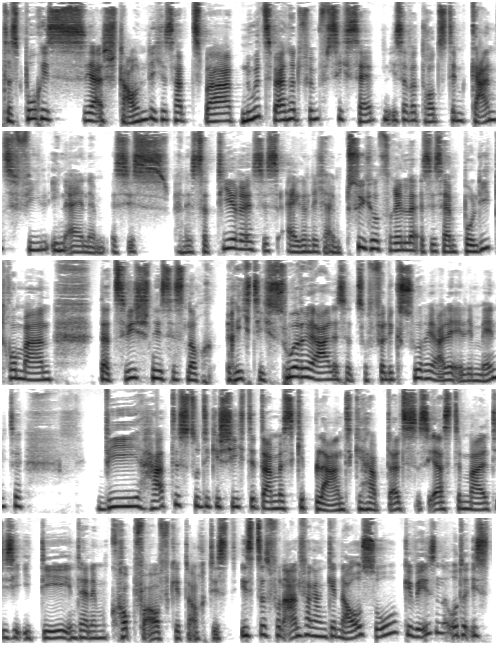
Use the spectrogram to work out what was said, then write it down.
Das Buch ist sehr erstaunlich. Es hat zwar nur 250 Seiten, ist aber trotzdem ganz viel in einem. Es ist eine Satire, es ist eigentlich ein Psychothriller, es ist ein Politroman. Dazwischen ist es noch richtig surreal, es hat so völlig surreale Elemente. Wie hattest du die Geschichte damals geplant gehabt, als das erste Mal diese Idee in deinem Kopf aufgetaucht ist? Ist das von Anfang an genau so gewesen oder ist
